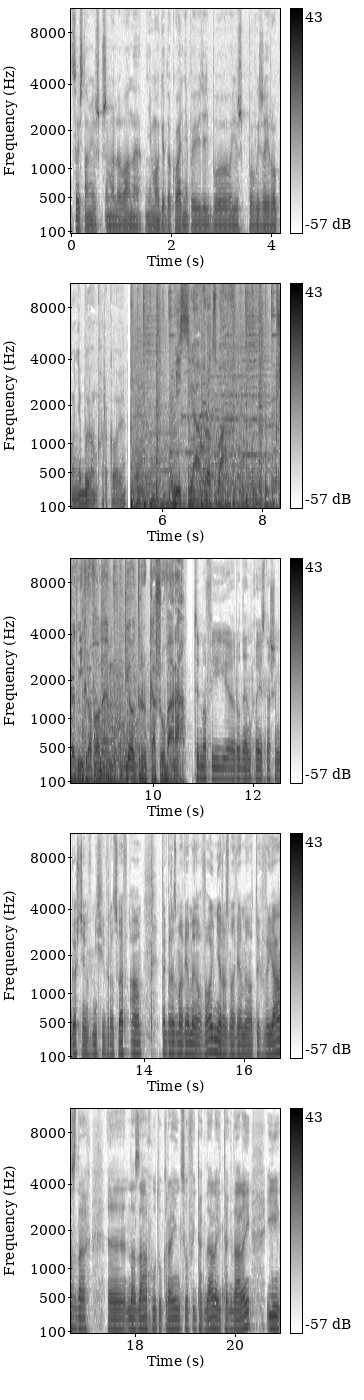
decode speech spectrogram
Coś tam już przemalowane. Nie mogę dokładnie powiedzieć, bo już powyżej roku nie byłem w Charkowie. Misja Wrocław. Przed mikrofonem Piotr Kaszuwara. Tymofij Rudenko jest naszym gościem w misji Wrocław, a tak rozmawiamy o wojnie, rozmawiamy o tych wyjazdach e, na zachód Ukraińców i tak dalej, i tak dalej. I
